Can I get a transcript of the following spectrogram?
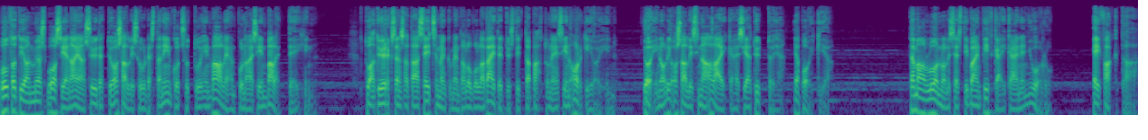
Bultoti on myös vuosien ajan syytetty osallisuudesta niin kutsuttuihin vaaleanpunaisiin baletteihin, 1970-luvulla väitetysti tapahtuneisiin orgioihin, joihin oli osallisina alaikäisiä tyttöjä ja poikia. Tämä on luonnollisesti vain pitkäikäinen juoru, ei faktaa.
